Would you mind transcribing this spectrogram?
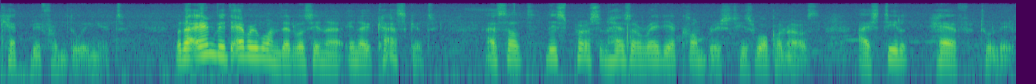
kept me from doing it. But I envied everyone that was in a, in a casket. I thought, this person has already accomplished his walk on earth. I still have to live.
